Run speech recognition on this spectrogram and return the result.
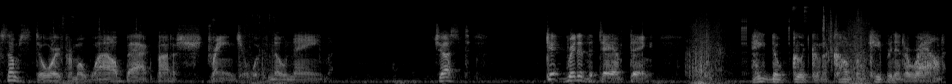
Some story from a while back about a stranger with no name. Just get rid of the damn thing. Ain't no good gonna come from keeping it around.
